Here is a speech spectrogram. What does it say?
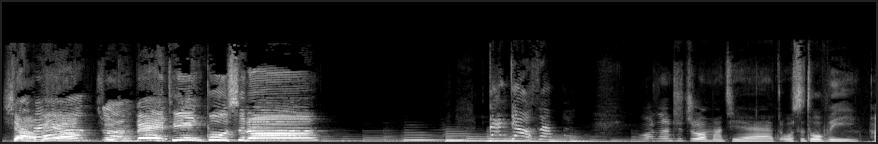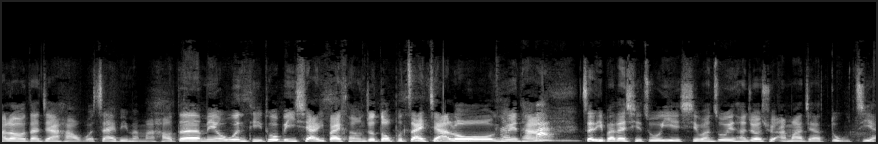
小朋友准备听故事喽！我想去猪妈家，我是托比。Hello，大家好，我是艾比妈妈。好的，没有问题。托比下礼拜可能就都不在家喽，因为他这礼拜在写作业，写完作业他就要去阿妈家度假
